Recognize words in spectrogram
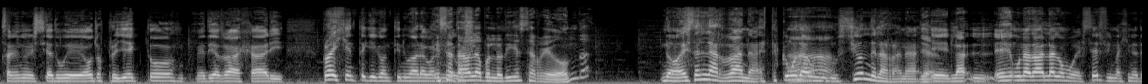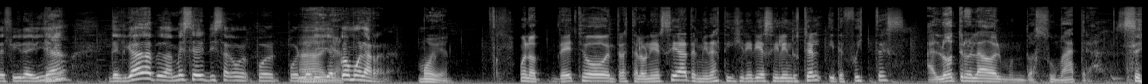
saliendo de la universidad tuve otros proyectos, me metí a trabajar y. Pero hay gente que continúa ahora con ¿Esa tabla por la orilla está redonda? No, esa es la rana. Esta es como la ah. evolución de la rana. Eh, es una tabla como de surf, imagínate fibra de vidrio, delgada, pero también se desliza por, la ah, orilla como la rana. Muy bien. Bueno, de hecho entraste a la universidad, terminaste ingeniería civil e industrial y te fuiste al otro lado del mundo, a Sumatra. Sí.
